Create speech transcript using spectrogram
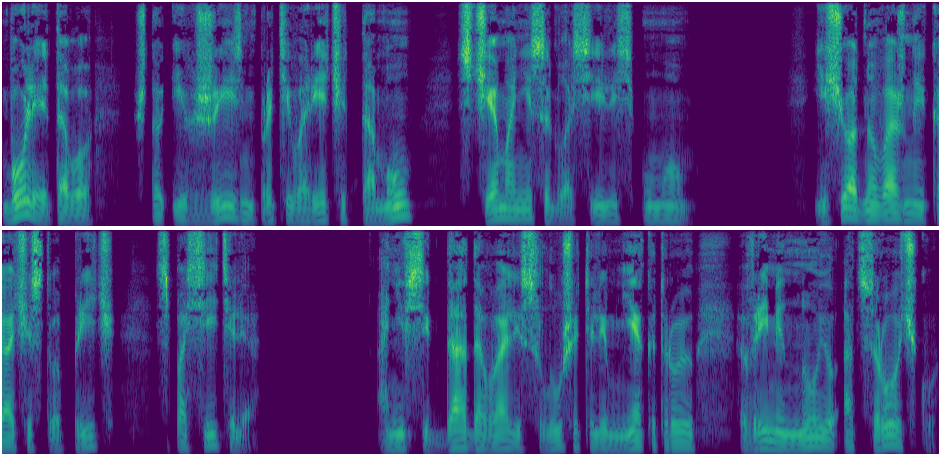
более того, что их жизнь противоречит тому, с чем они согласились умом. Еще одно важное качество притч Спасителя — они всегда давали слушателям некоторую временную отсрочку,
